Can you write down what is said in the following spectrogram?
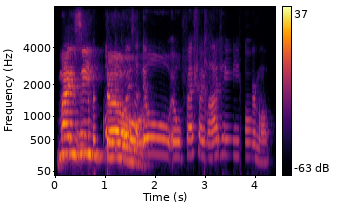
Mas então. Eu, eu fecho a imagem e normal.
